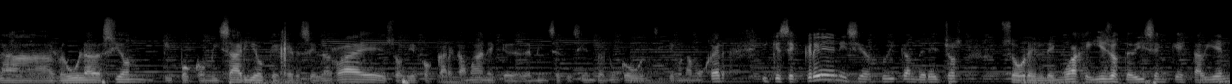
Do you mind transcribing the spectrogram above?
la regulación tipo comisario que ejerce la RAE, esos viejos carcamanes que desde 1700 nunca hubo ni siquiera una mujer, y que se creen y se adjudican derechos sobre el lenguaje y ellos te dicen que está bien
